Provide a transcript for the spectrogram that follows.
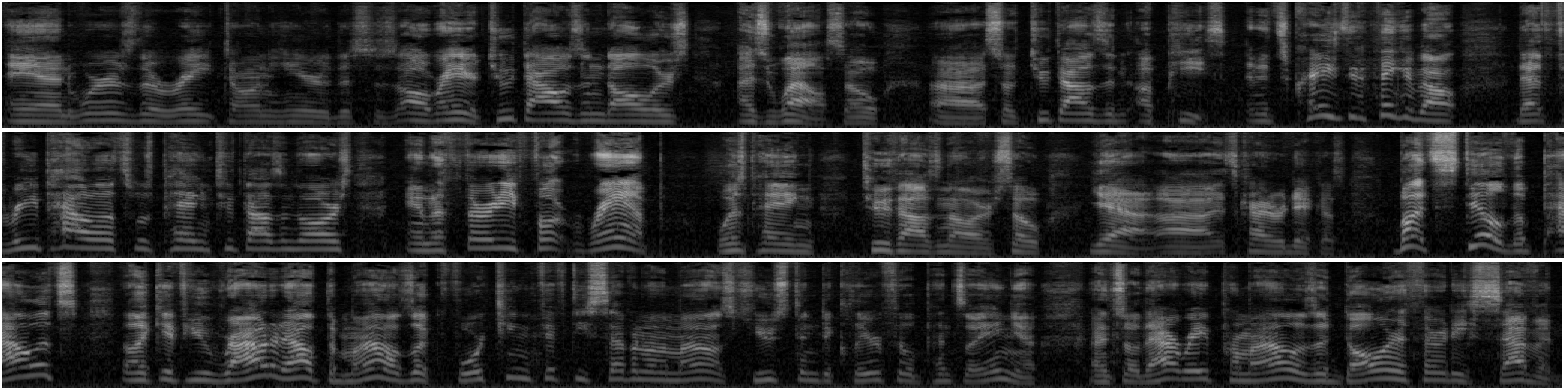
And where's the rate on here? This is, oh, right here, $2,000 as well. So, uh, so 2,000 a piece. And it's crazy to think about that three pallets was paying $2,000 and a 30 foot ramp was paying two thousand dollars. So yeah, uh, it's kind of ridiculous. But still, the pallets, like if you route it out, the miles, look, fourteen fifty seven on the miles, Houston to Clearfield, Pennsylvania, and so that rate per mile is a dollar thirty seven.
